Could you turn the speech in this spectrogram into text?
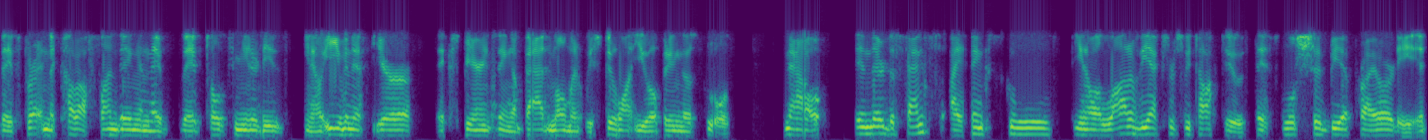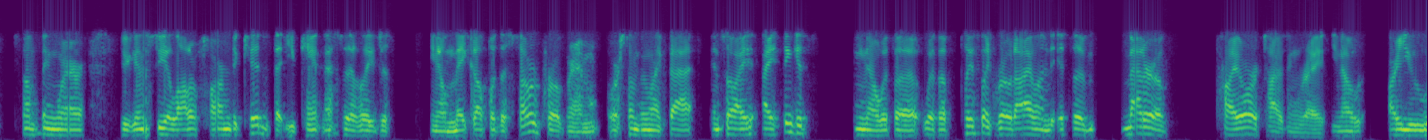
they've threatened to cut off funding and they've they've told communities, you know, even if you're experiencing a bad moment, we still want you opening those schools. Now, in their defense, I think schools, you know, a lot of the experts we talk to, say schools should be a priority. It's something where you're going to see a lot of harm to kids that you can't necessarily just, you know, make up with a summer program or something like that. And so I, I think it's, you know, with a with a place like Rhode Island, it's a matter of prioritizing right. You know, are you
